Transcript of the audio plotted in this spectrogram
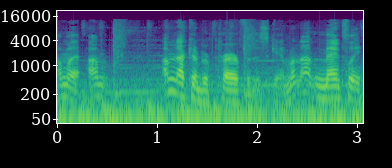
I'm a, I'm I'm not going to prepare for this game. I'm not mentally.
